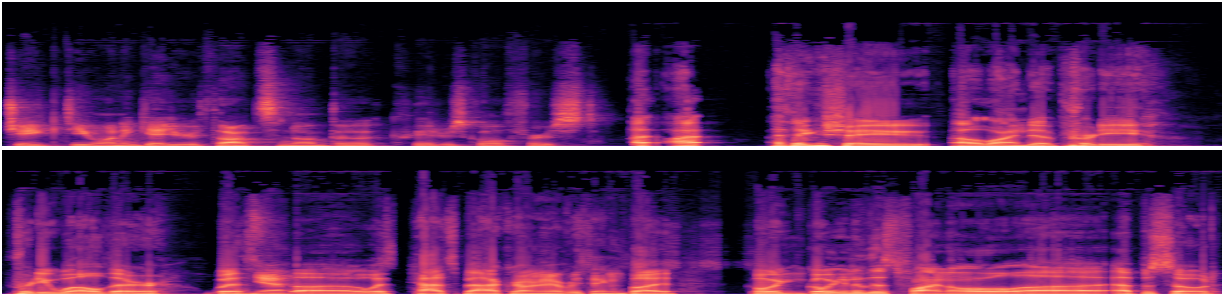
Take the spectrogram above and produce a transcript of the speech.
Jake? Do you want to get your thoughts in on the creator's goal first? I, I I think Shay outlined it pretty pretty well there with Yeah. uh with Kat's background and everything. But going going into this final uh episode,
